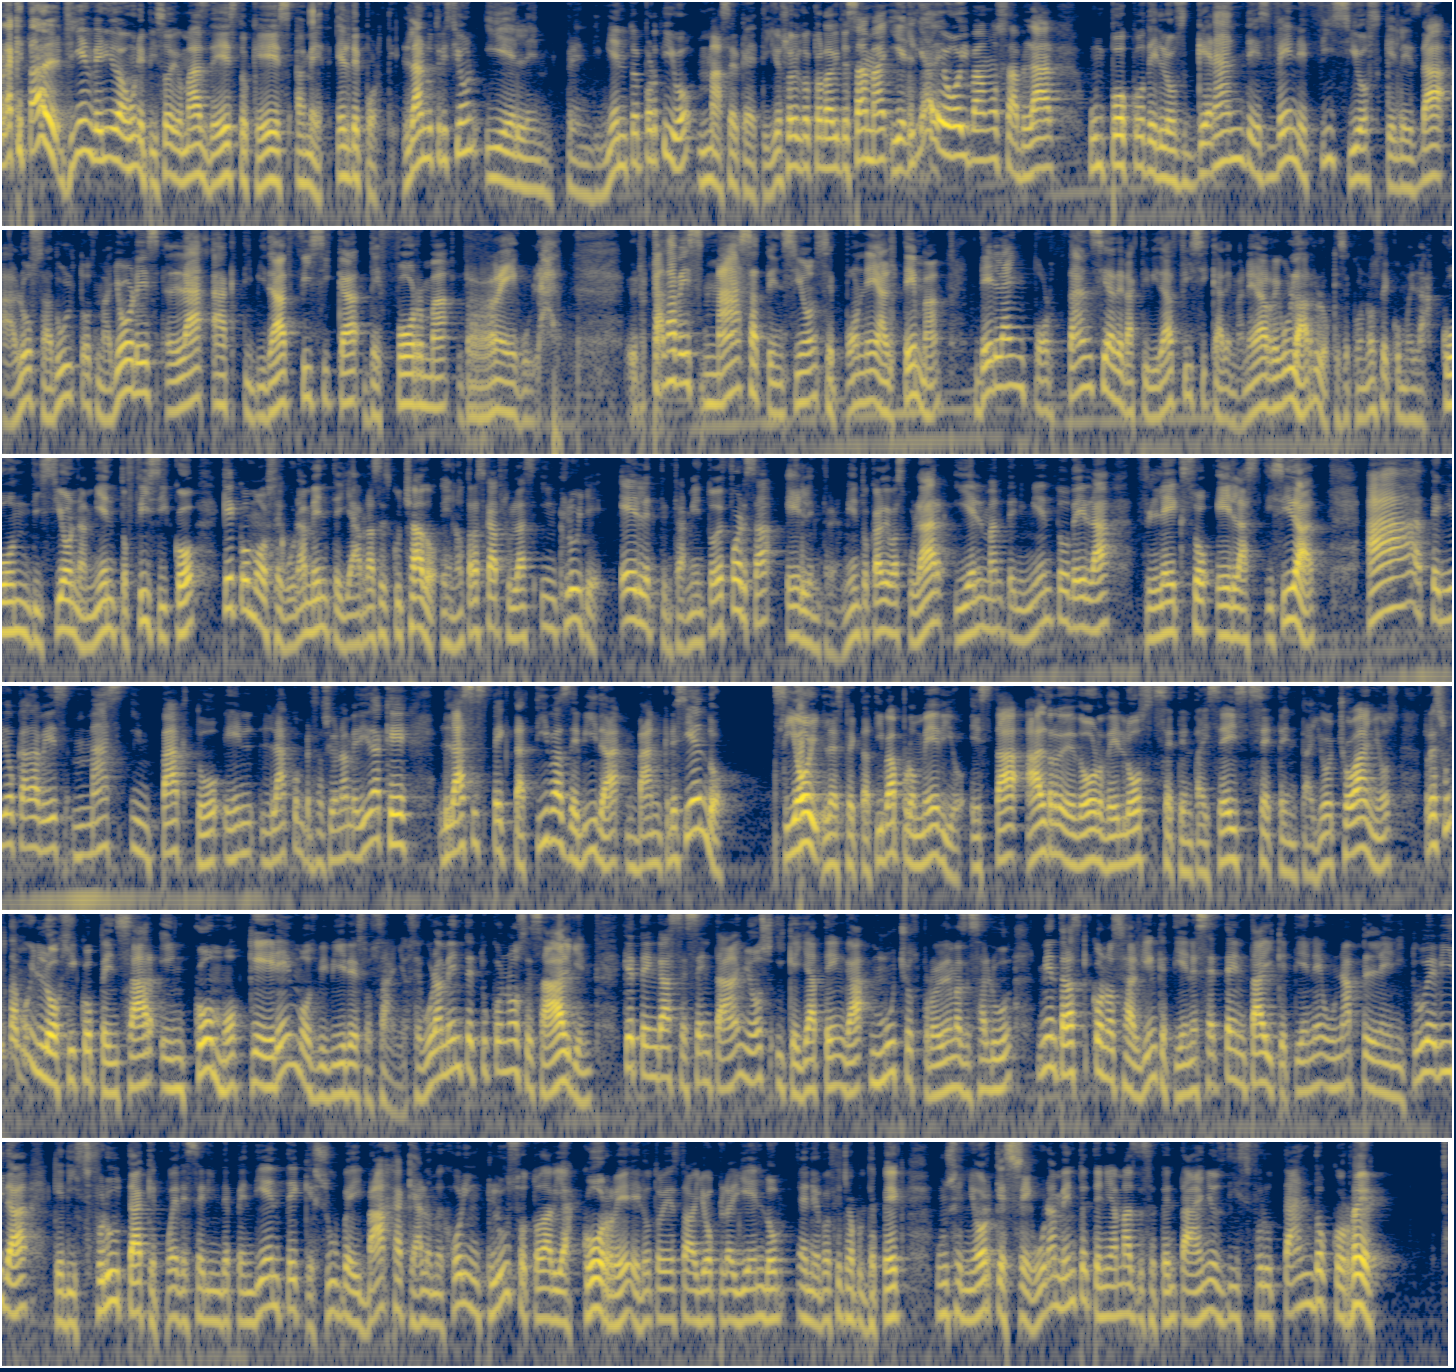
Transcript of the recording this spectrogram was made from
Hola, ¿qué tal? Bienvenido a un episodio más de esto que es AMED, el deporte, la nutrición y el emprendimiento deportivo más cerca de ti. Yo soy el doctor David Sama y el día de hoy vamos a hablar un poco de los grandes beneficios que les da a los adultos mayores la actividad física de forma regular. Cada vez más atención se pone al tema de la importancia de la actividad física de manera regular, lo que se conoce como el acondicionamiento físico, que como seguramente ya habrás escuchado en otras cápsulas, incluye el entrenamiento de fuerza, el entrenamiento cardiovascular y el mantenimiento de la flexoelasticidad, ha tenido cada vez más impacto en la conversación a medida que las expectativas de vida van creciendo. Si hoy la expectativa promedio está alrededor de los 76-78 años, resulta muy lógico pensar en cómo queremos vivir esos años. Seguramente tú conoces a alguien que tenga 60 años y que ya tenga muchos problemas de salud, mientras que conoce a alguien que tiene 70 y que tiene una plenitud de vida, que disfruta, que puede ser independiente, que sube y baja, que a lo mejor incluso todavía corre. El otro día estaba yo leyendo en el bosque Chapultepec un señor que seguramente tenía más de 70 años disfrutando correr.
